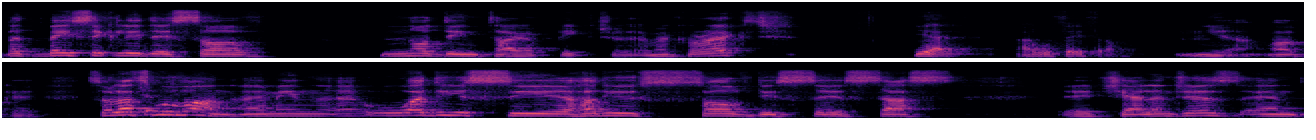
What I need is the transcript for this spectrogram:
but basically they solve not the entire picture. Am I correct? Yeah, I would say so. Yeah. Okay. So let's move on. I mean, uh, what do you see? How do you solve these uh, SaaS uh, challenges? And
